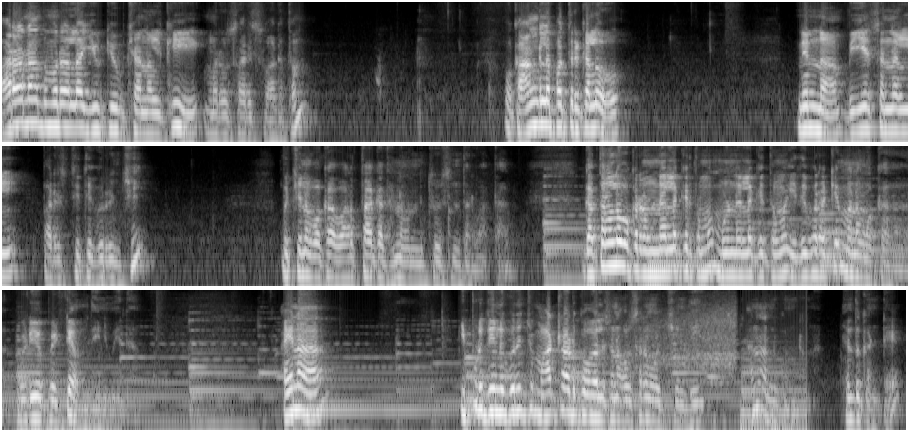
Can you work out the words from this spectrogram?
తారానాథ్ మురాల యూట్యూబ్ ఛానల్కి మరోసారి స్వాగతం. ఒక ఆంగ్ల పత్రికలో నిన్న బిఎస్ఎన్ఎల్ పరిస్థితి గురించి వచ్చిన ఒక వార్తా కథనాన్ని చూసిన తర్వాత గతంలో ఒక రెండు నెలల క్రితమో మూడు నెలల క్రితమో ఇదివరకే మనం ఒక వీడియో పెట్టాం దీని మీద. అయినా ఇప్పుడు దీని గురించి మాట్లాడుకోవాల్సిన అవసరం వచ్చింది అని అనుకుంటున్నాను ఎందుకంటే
